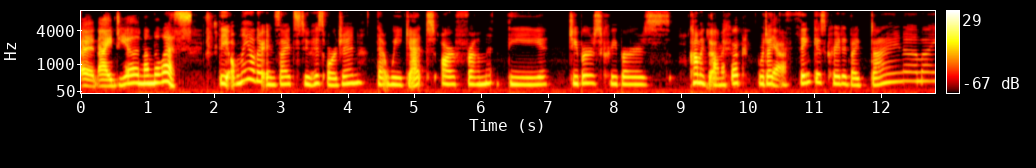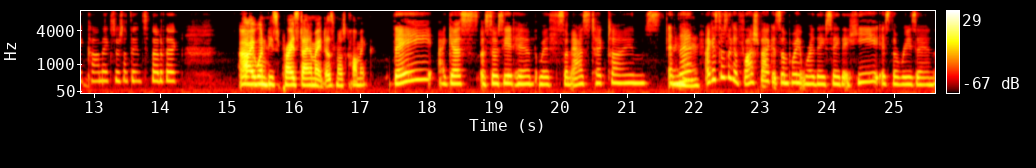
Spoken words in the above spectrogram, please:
an idea nonetheless. The only other insights to his origin that we get are from the Jeepers Creepers comic book, Comic book. which I yeah. think is created by Dynamite Comics or something to that effect. I Um, wouldn't be surprised Dynamite does most comic. they i guess associate him with some aztec times and then i guess there's like a flashback at some point where they say that he is the reason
